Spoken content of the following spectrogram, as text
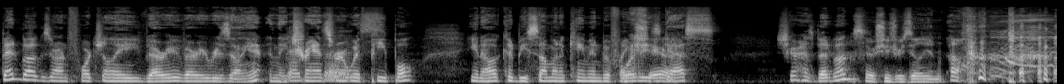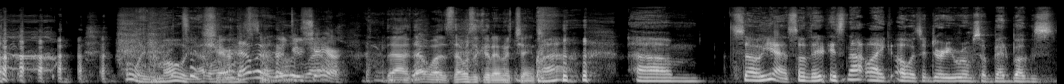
bed bugs are unfortunately very, very resilient and they Bed transfer bugs. with people. You know, it could be someone who came in before Like these Cher. guests. Cher has bed bugs? So she's resilient. Oh. Holy moly. that Cher that has really uh, do share. That that was that was a good interchange. Um, so, yeah, so there, it's not like, oh, it's a dirty room, so bed bugs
